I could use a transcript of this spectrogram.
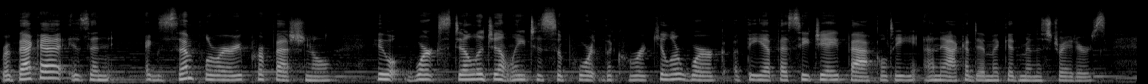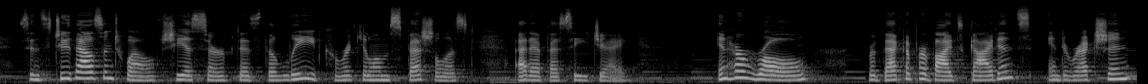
Rebecca is an exemplary professional who works diligently to support the curricular work of the FSCJ faculty and academic administrators. Since 2012, she has served as the lead curriculum specialist at FSCJ. In her role, Rebecca provides guidance and direction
